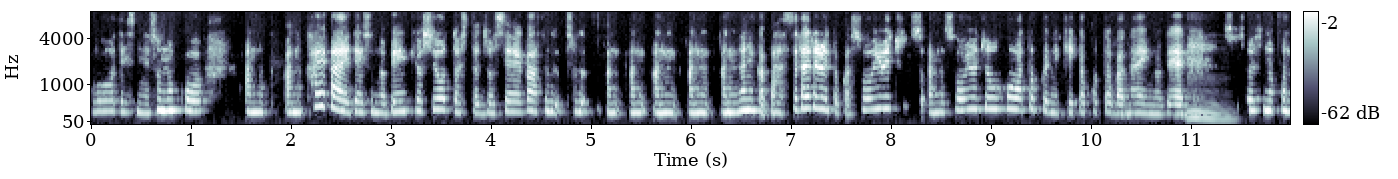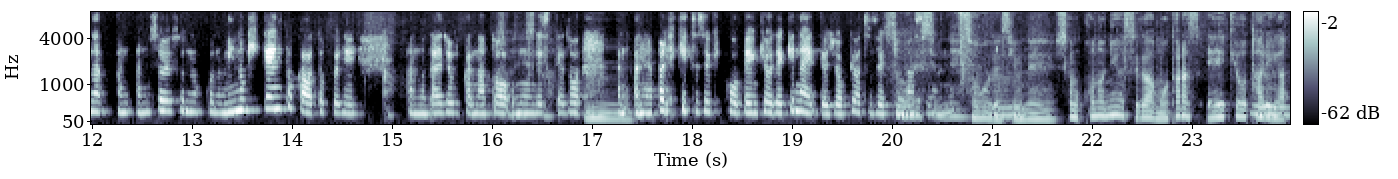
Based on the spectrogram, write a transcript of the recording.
そうですね。そのこう、あの、あの海外でその勉強しようとした女性が、その、その、あの、あの、あの、あのあの何か罰せられるとか、そういう、そあの、そういう情報は特に聞いたことがないので、うん。そういうその、この、あの、そういうその、この身の危険とかは特にあ、あの、大丈夫かなとは思うんですけど、うん。あの、あのやっぱり引き続きこう勉強できないという状況は続きますよね。そうですよね、しかもこのニュースがもたらす影響たるや、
